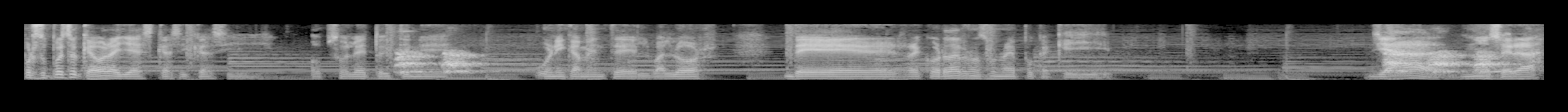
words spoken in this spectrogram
Por supuesto que ahora ya es casi, casi obsoleto y tiene únicamente el valor de recordarnos una época que ya no será.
